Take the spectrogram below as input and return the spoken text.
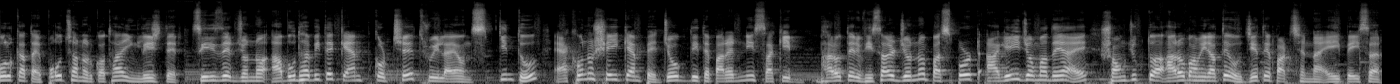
কলকাতায় পৌঁছানোর কথা ইংলিশদের। সিরিজের জন্য আবুধাবিতে ক্যাম্প করছে থ্রি লায়ন্স। কিন্তু এখনও সেই ক্যাম্পে যোগ দিতে পারেননি সাকিব। ভারতের ভিসার জন্য পাসপোর্ট আগেই জমা দেয়ায় সংযুক্ত আরব আমিরাতেও যেতে পারছেন না এই পেসার।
